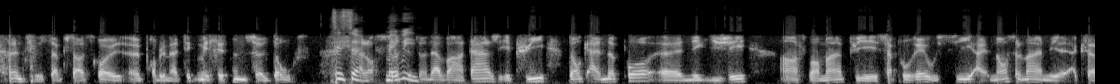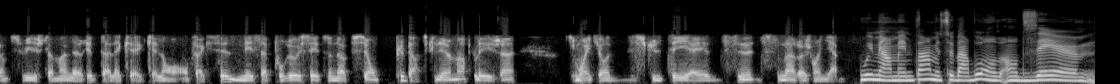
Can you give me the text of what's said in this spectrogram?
jeunes, ça, ça sera un, problématique, mais c'est une seule dose. C'est ça. Alors ça, c'est un avantage. Et puis, donc, à ne pas euh, négliger en ce moment. Puis ça pourrait aussi non seulement accentuer justement le rythme à laquelle on, vaccine, mais ça pourrait aussi être une option plus particulièrement pour les gens du moins qui ont des difficultés à être difficilement rejoignables. Oui, mais en même temps, M. Barbeau, on, disait euh,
